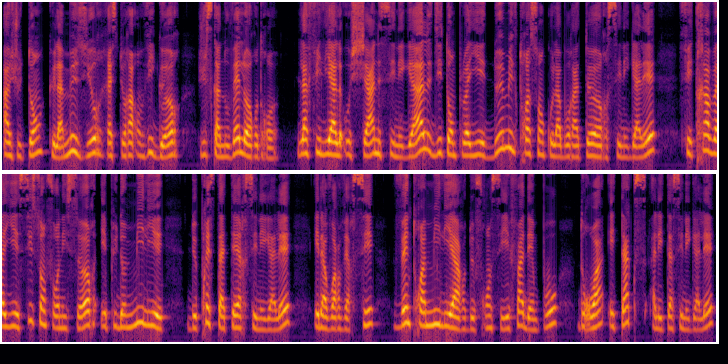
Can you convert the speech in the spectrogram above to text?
ajoutant que la mesure restera en vigueur jusqu'à nouvel ordre. La filiale Ocean Sénégal dit employer 2300 collaborateurs sénégalais, fait travailler 600 fournisseurs et plus d'un millier de prestataires sénégalais et d'avoir versé 23 milliards de francs CFA d'impôts, droits et taxes à l'État sénégalais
